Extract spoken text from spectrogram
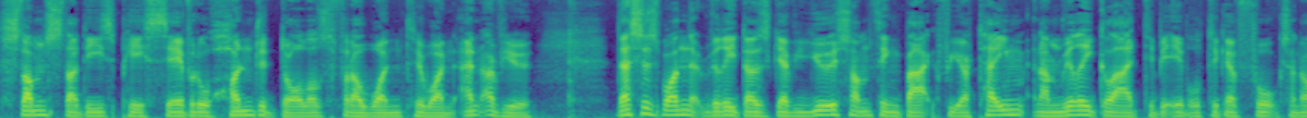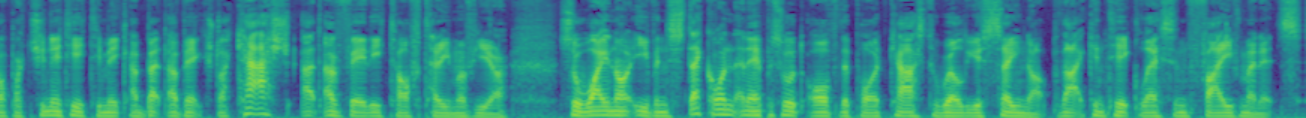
Some studies pay several hundred dollars for a one to one interview. This is one that really does give you something back for your time, and I'm really glad to be able to give folks an opportunity to make a bit of extra cash at a very tough time of year. So, why not even stick on an episode of the podcast while you sign up? That can take less than five minutes.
